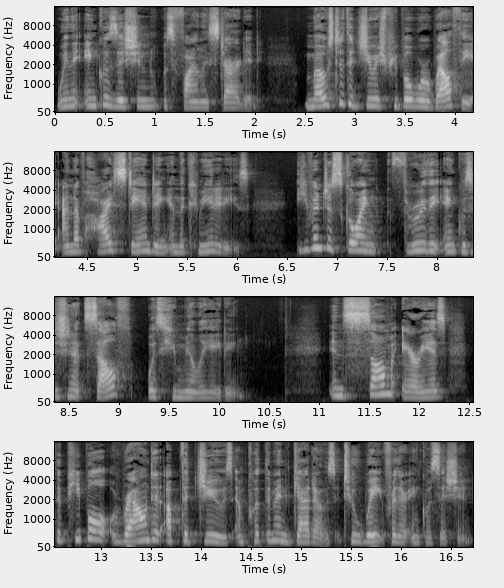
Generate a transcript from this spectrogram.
when the Inquisition was finally started. Most of the Jewish people were wealthy and of high standing in the communities. Even just going through the Inquisition itself was humiliating. In some areas, the people rounded up the Jews and put them in ghettos to wait for their Inquisition.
